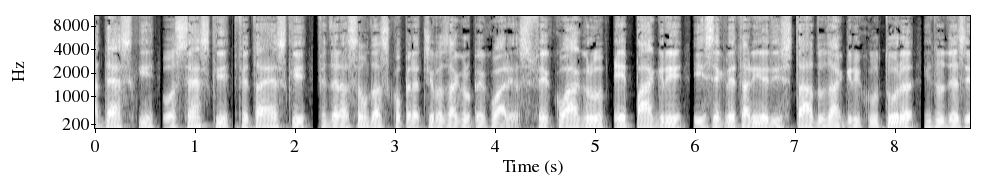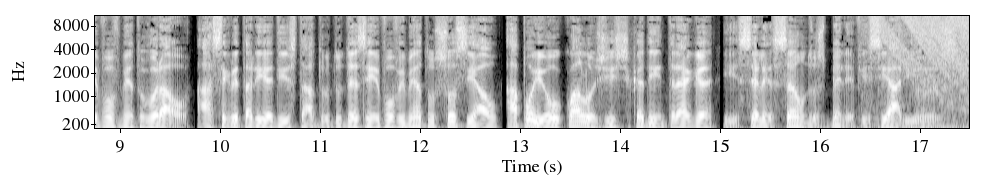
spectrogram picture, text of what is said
Incadesc, OSESC, FETAESC, Federação das Cooperativas Agropecuárias, FECOAGRO, EPAGRE e Secretaria de Estado da Agricultura e do Desenvolvimento Rural. A Secretaria de Estado do Desenvolvimento Social apoiou com a logística de entrega e seleção dos beneficiários.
